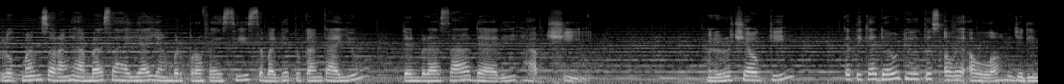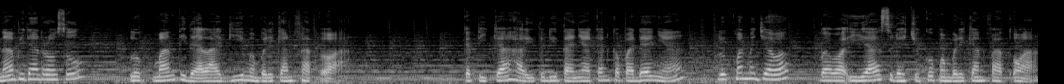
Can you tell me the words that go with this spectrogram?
Lukman seorang hamba sahaya yang berprofesi sebagai tukang kayu dan berasal dari Habsyi. Menurut Syauqi, ketika Daud diutus oleh Allah menjadi nabi dan rasul, Lukman tidak lagi memberikan fatwa. Ketika hal itu ditanyakan kepadanya, Lukman menjawab bahwa ia sudah cukup memberikan fatwa.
